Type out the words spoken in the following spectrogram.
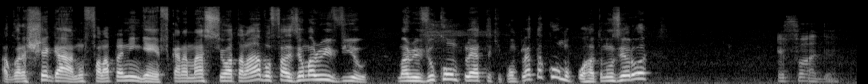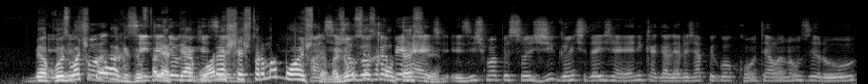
Agora chegar, não falar pra ninguém, ficar na maciota lá, ah, vou fazer uma review, uma review completa aqui. Completa como, porra? Tu não zerou? É foda. Mesma coisa É Watch. Dogs. Eu falei, até agora eu achei a dizer, história uma bosta, Ó, mas você não sei jogou se acontece. Cuphead. Existe uma pessoa gigante da IGN que a galera já pegou conta e ela não zerou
